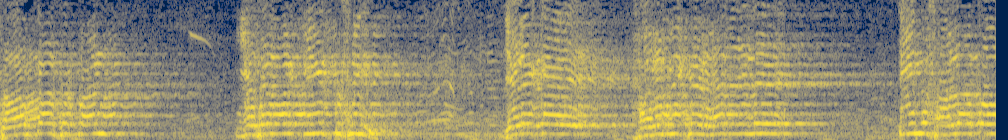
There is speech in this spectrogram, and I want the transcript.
ਸਾਬਕਾ ਸਰਪੰਚ ਜਥੇਦਾਰ ਕੀਰਤ ਸਿੰਘ, ਜਿਹੜੇ ਕਿ ਖਰੜ ਵਿਖੇ ਰਹਿ ਰਹੇ ਨੇ, ਤਿੰਨ ਸਾਲਾਂ ਤੋਂ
